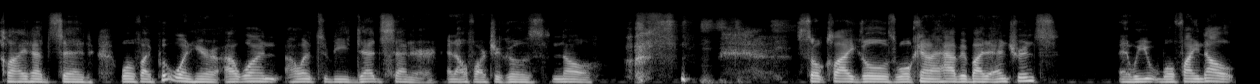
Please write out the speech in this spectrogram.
Clyde had said, Well, if I put one here, I want I want it to be dead center. And Elf Archer goes, No. so Clyde goes, Well, can I have it by the entrance? And we will find out.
